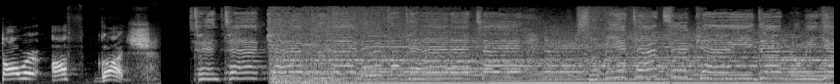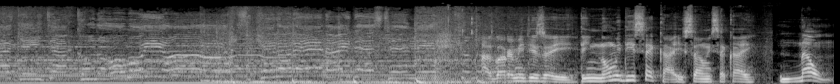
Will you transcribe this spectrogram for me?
Tower of God. Tentacle. Agora me diz aí, tem nome de Isekai, isso é um Isekai? Não.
